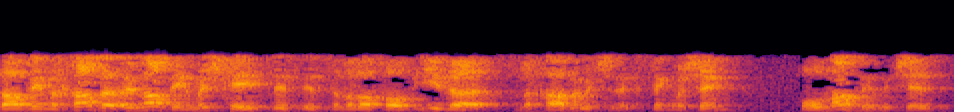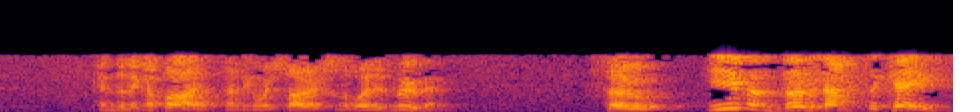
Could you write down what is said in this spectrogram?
In which case this is the malach of either mechaber, which is extinguishing, or mavi, which is kindling a fire, depending on which direction the oil is moving. So even though that's the case,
